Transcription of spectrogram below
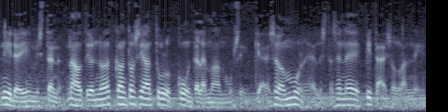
niiden ihmisten naution, no, jotka on tosiaan tullut kuuntelemaan musiikkia. Ja se on murheellista, sen ei pitäisi olla niin.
